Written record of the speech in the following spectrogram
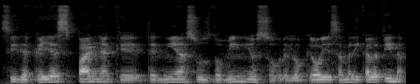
¿sí? de aquella España que tenía sus dominios sobre lo que hoy es América Latina,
